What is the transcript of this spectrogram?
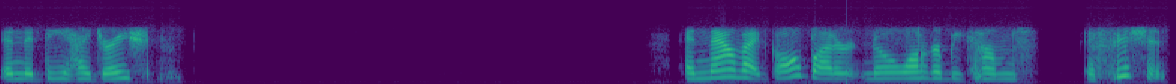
and the dehydration. And now that gallbladder no longer becomes efficient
